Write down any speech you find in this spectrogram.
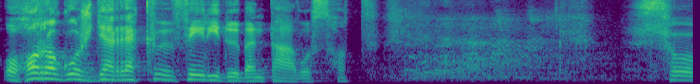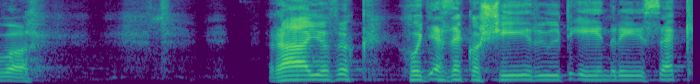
A haragos gyerek félidőben távozhat. Szóval, rájövök, hogy ezek a sérült én részek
